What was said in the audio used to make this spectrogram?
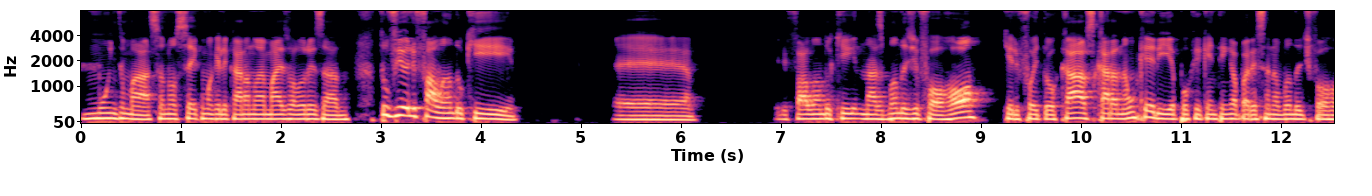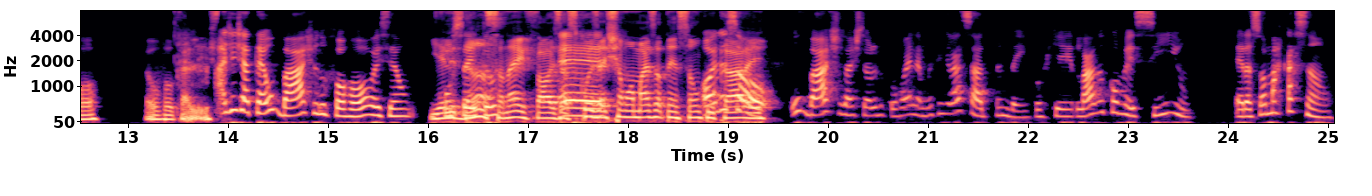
Muito massa. Eu não sei como aquele cara não é mais valorizado. Tu viu ele falando que. é, ele falando que nas bandas de forró que ele foi tocar, os caras não queriam, porque quem tem que aparecer na banda de forró é o vocalista. A gente até o baixo do forró, esse é um. E ele conceito- dança, né? E faz as É. coisas, aí chama mais atenção que Olha o cara. só, o baixo da história do forró é muito engraçado também, porque lá no comecinho era só marcação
